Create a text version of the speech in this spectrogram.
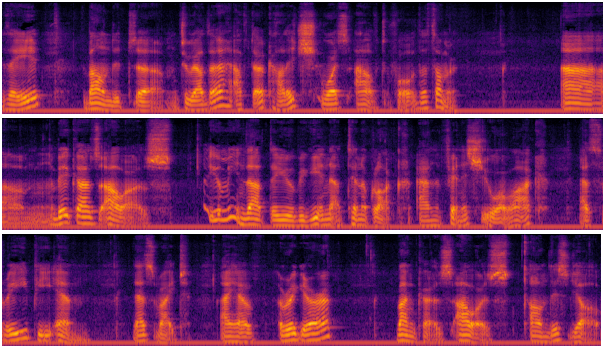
They bounded uh, together after college was out for the summer. Um, because hours. You mean that you begin at 10 o'clock and finish your work at 3 p.m. That's right. I have regular bankers' hours on this job.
